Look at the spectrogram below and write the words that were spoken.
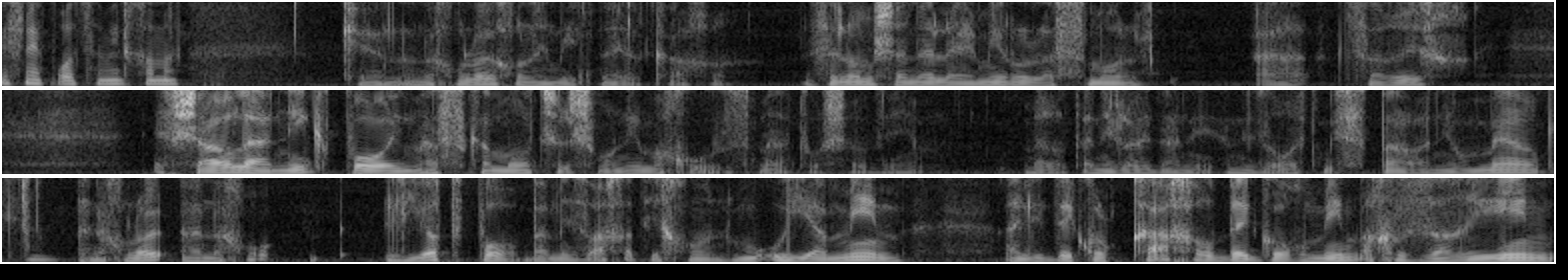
לפני פרוץ המלחמה. כן, אנחנו לא יכולים להתנהל ככה. זה לא משנה לימין או לשמאל. צריך, אפשר להנהיג פה עם הסכמות של 80 אחוז מהתושבים. אומרת, אני לא יודע, אני, אני זורק מספר. אני אומר, כן. אנחנו לא, אנחנו, להיות פה, במזרח התיכון, מאוימים על ידי כל כך הרבה גורמים אכזריים,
